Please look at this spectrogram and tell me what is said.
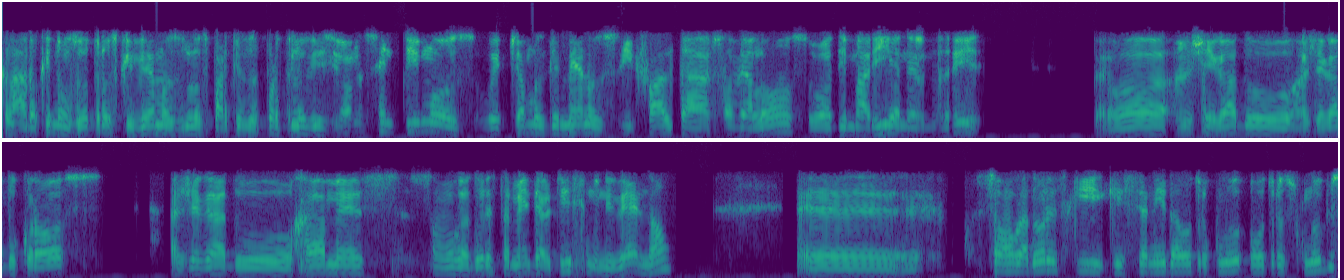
Claro que nosotros que vemos los partidos por televisión sentimos o echamos de menos en falta a Xavi Alonso o a Di María en el Madrid. Pero han llegado, ha llegado Kroos, ha llegado James, son jugadores también de altísimo nivel, ¿no? Eh, son jugadores que, que se han ido a otro club, otros clubes,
